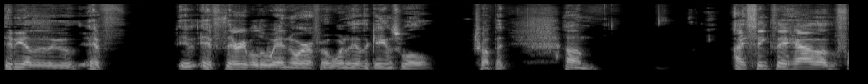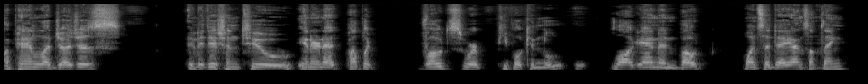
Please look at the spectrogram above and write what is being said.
any other if if if they're able to win or if one of the other games will trump it. Um, I think they have a, a panel of judges in addition to internet public votes where people can l- log in and vote once a day on something.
